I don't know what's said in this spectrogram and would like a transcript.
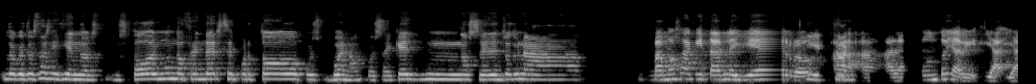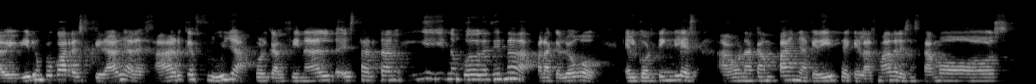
lo que tú estás diciendo es pues, todo el mundo ofenderse por todo, pues bueno, pues hay que, no sé, dentro de una vamos a quitarle hierro al asunto y a, vivir un poco, a respirar y a dejar que fluya, porque al final estar tan, y no puedo decir nada, para que luego el corte inglés haga una campaña que dice que las madres estamos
